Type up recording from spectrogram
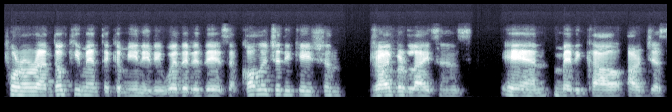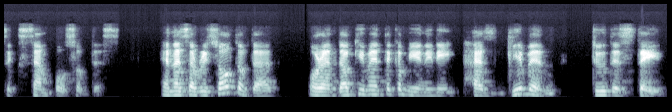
for our undocumented community, whether it is a college education, driver license, and Medi-Cal are just examples of this. And as a result of that, our undocumented community has given to the state.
